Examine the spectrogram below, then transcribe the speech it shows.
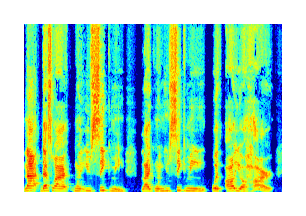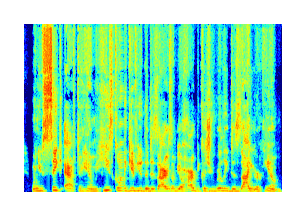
not that's why when you seek me, like when you seek me with all your heart, when you seek after him he's going to give you the desires of your heart because you really desire him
